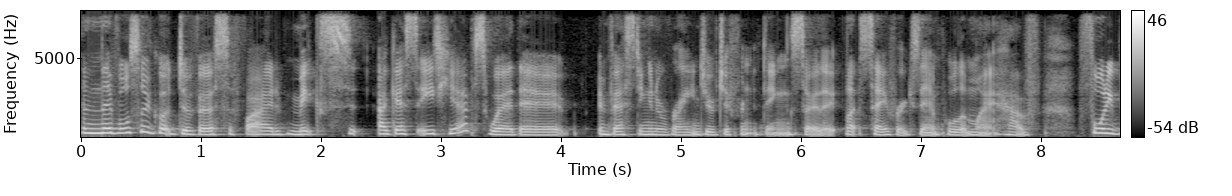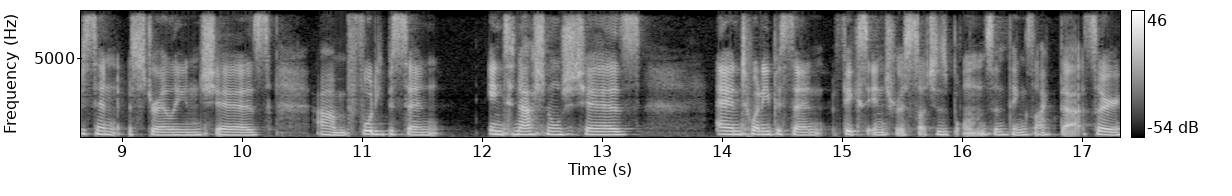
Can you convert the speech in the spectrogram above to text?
And they've also got diversified mix, I guess, ETFs where they're investing in a range of different things. So that, let's say, for example, it might have 40% Australian shares, um, 40% international shares, and 20% fixed interest, such as bonds and things like that. So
